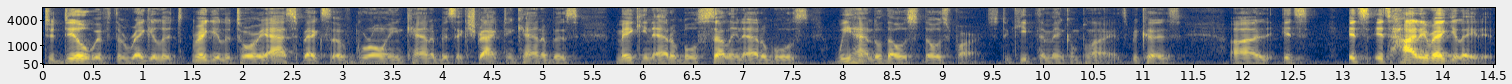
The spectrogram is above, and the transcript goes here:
to deal with the regula- regulatory aspects of growing cannabis, extracting cannabis, making edibles, selling edibles. We handle those those parts to keep them in compliance because uh, it's it's it's highly regulated.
